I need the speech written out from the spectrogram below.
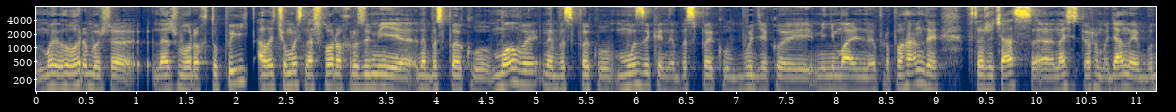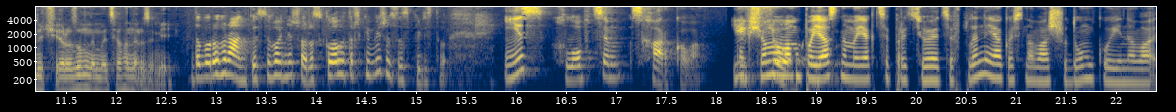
ми говоримо, що наш ворог тупий, але чомусь наш ворог розуміє небезпеку мови, небезпеку музики, небезпеку будь-якої мінімальної пропаганди. В той же час е, наші співгромадяни, будучи розумними, цього не розуміють. Доброго ранку. Сьогодні що, розкололи трошки більше суспільство? із хлопцем з Харкова. Якщо ми вам пояснимо, як це працює, це вплине якось на вашу думку і на ва-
